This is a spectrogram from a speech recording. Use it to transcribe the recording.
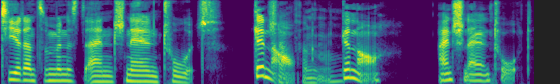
Tier dann zumindest einen schnellen Tod. Genau, schaffen. genau, einen schnellen Tod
